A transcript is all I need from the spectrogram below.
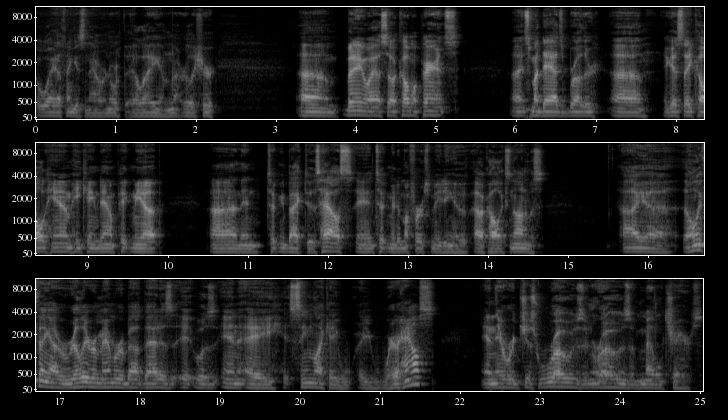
away. I think it's an hour north of LA. I'm not really sure. Um, but anyway, so I called my parents. Uh, it's my dad's brother. Uh, I guess they called him. He came down, picked me up, uh, and then took me back to his house and took me to my first meeting of Alcoholics Anonymous. I uh, the only thing I really remember about that is it was in a it seemed like a, a warehouse, and there were just rows and rows of metal chairs.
